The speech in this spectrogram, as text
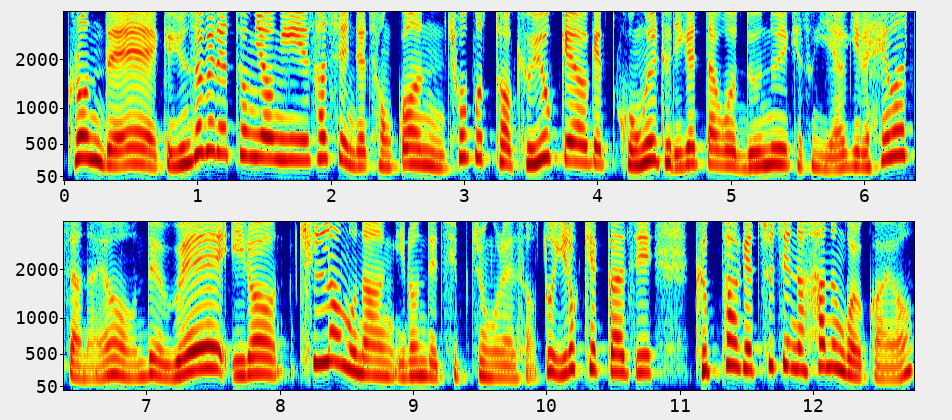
그런데 윤석열 대통령이 사실 이제 정권 초부터 교육 개혁에 공을 들이겠다고 누누이 계속 이야기를 해왔잖아요. 근데 왜 이런 킬러 문항 이런 데 집중을 해서 또 이렇게까지 급하게 추진을 하는 걸까요?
